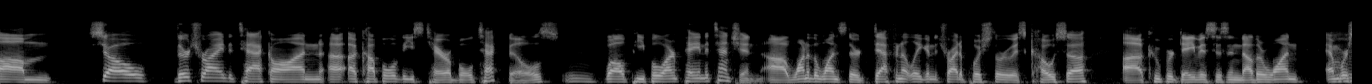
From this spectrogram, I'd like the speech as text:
Um, so they're trying to tack on a, a couple of these terrible tech bills Mm, while people aren't paying attention. Uh, one of the ones they're definitely going to try to push through is KOSA. Uh, Cooper Davis is another one, and we're Mm.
